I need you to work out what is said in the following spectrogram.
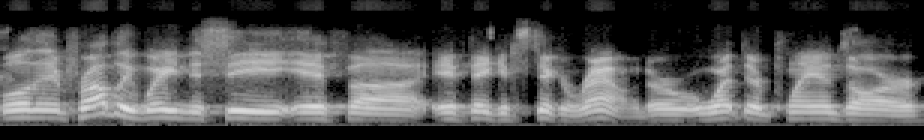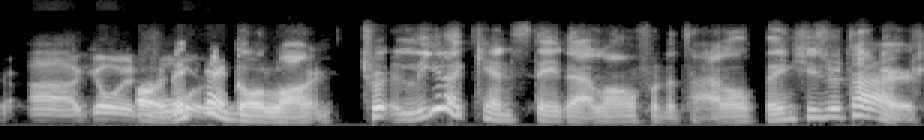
Well, they're probably waiting to see if uh, if they can stick around or what their plans are uh, going oh, they can't go long. Tr- Lita can't stay that long for the title thing. She's retired.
